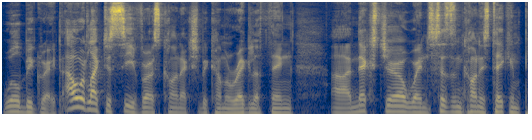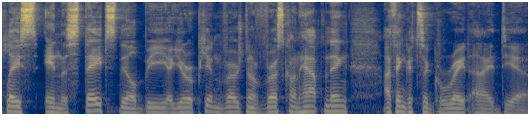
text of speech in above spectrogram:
will be great. I would like to see VerseCon actually become a regular thing. Uh, next year, when CitizenCon is taking place in the States, there'll be a European version of VerseCon happening. I think it's a great idea.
